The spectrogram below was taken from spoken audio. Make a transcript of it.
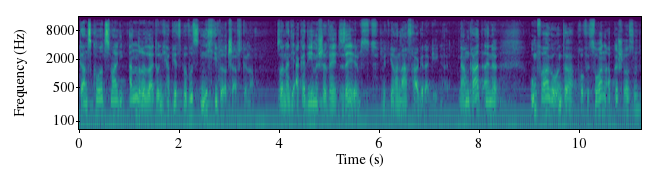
ganz kurz mal die andere Seite, und ich habe jetzt bewusst nicht die Wirtschaft genommen, sondern die akademische Welt selbst mit ihrer Nachfrage dagegen. Wir haben gerade eine Umfrage unter Professoren abgeschlossen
